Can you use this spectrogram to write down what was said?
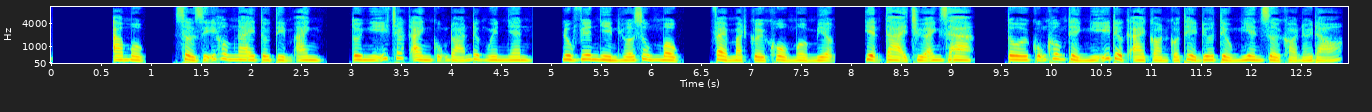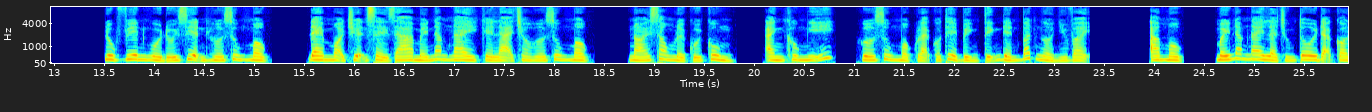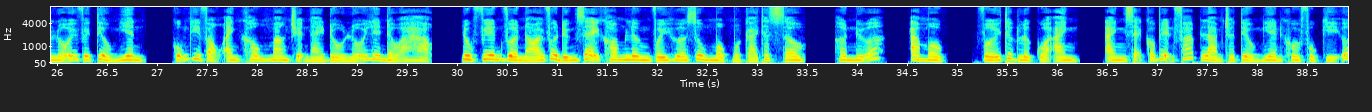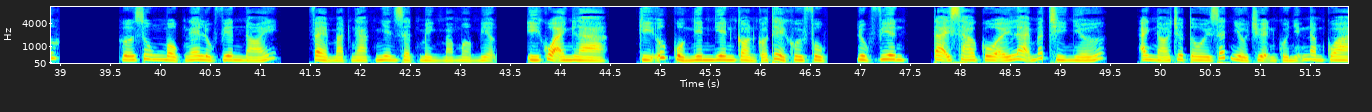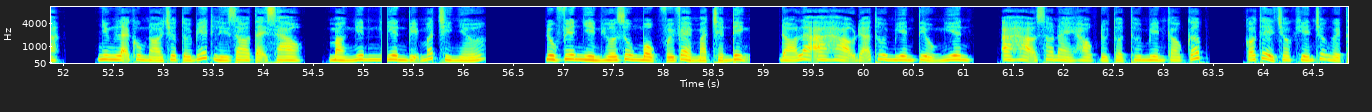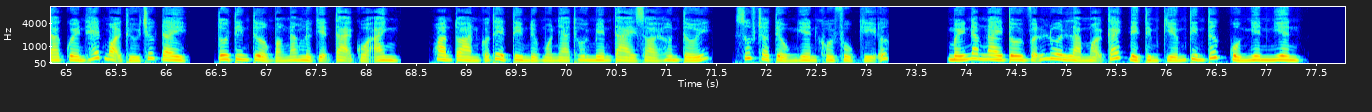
A mộc, sở dĩ hôm nay tôi tìm anh, tôi nghĩ chắc anh cũng đoán được nguyên nhân. Lục viên nhìn hứa dung mộc, vẻ mặt cười khổ mở miệng, hiện tại trừ anh ra, tôi cũng không thể nghĩ được ai còn có thể đưa tiểu nghiên rời khỏi nơi đó. Lục viên ngồi đối diện hứa dung mộc, đem mọi chuyện xảy ra mấy năm nay kể lại cho hứa dung mộc. Nói xong lời cuối cùng, anh không nghĩ hứa dung mộc lại có thể bình tĩnh đến bất ngờ như vậy. A mộc, mấy năm nay là chúng tôi đã có lỗi với tiểu nghiên cũng hy vọng anh không mang chuyện này đổ lỗi lên đầu a hạo. Lục viên vừa nói vừa đứng dậy khom lưng với hứa dung mộc một cái thật sâu. Hơn nữa, a mộc, với thực lực của anh anh sẽ có biện pháp làm cho tiểu nghiên khôi phục ký ức. Hứa dung mộc nghe lục viên nói, vẻ mặt ngạc nhiên giật mình mà mở miệng. Ý của anh là, ký ức của nghiên nghiên còn có thể khôi phục. Lục viên, tại sao cô ấy lại mất trí nhớ? Anh nói cho tôi rất nhiều chuyện của những năm qua, nhưng lại không nói cho tôi biết lý do tại sao mà nghiên nghiên bị mất trí nhớ lục viên nhìn hứa dung mộc với vẻ mặt chấn định, đó là a hạo đã thôi miên tiểu nghiên. A hạo sau này học được thuật thôi miên cao cấp, có thể cho khiến cho người ta quên hết mọi thứ trước đây. Tôi tin tưởng bằng năng lực hiện tại của anh, hoàn toàn có thể tìm được một nhà thôi miên tài giỏi hơn tới, giúp cho tiểu nghiên khôi phục ký ức. Mấy năm nay tôi vẫn luôn làm mọi cách để tìm kiếm tin tức của nghiên nghiên.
